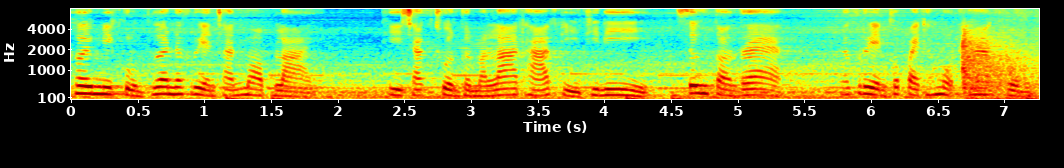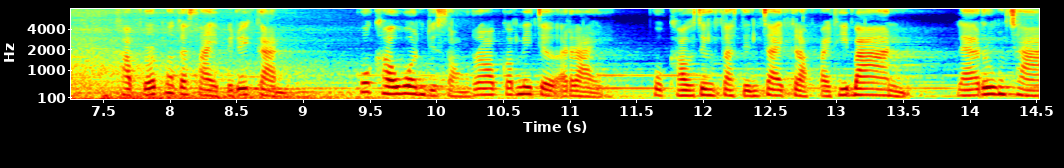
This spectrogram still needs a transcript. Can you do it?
เคยมีกลุ่มเพื่อนนักเรียนชั้นมปลาย ที่ชักชวนกันมาล่าท้าผีที่นี่ ซึ่งตอนแรกนักเรียนก็ไปทั้งหมด 5 คน ขับรถมอเตอร์ไซค์ไปด้วยกัน พวกเขาวนอยู่สองรอบก็ไม่เจออะไร พวกเขาจึงตัดสินใจกลับไปที่บ้าน และรุ่งเช้า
